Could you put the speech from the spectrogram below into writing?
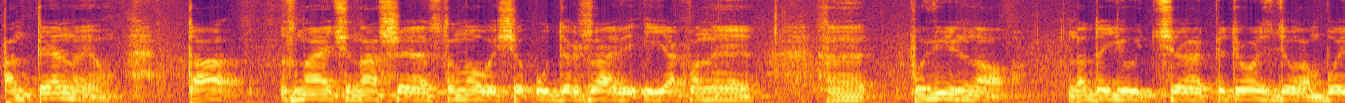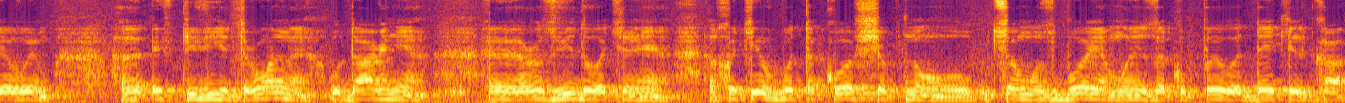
антеною та знаючи наше становище у державі і як вони е, повільно надають е, підрозділам бойовим FPV-дрони, ударні, е, розвідувальні. Хотів би також, щоб ну, у цьому зборі ми закупили декілька,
